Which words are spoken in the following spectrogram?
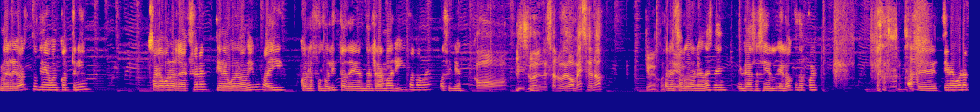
me río harto, tiene buen contenido. Saca buenas reacciones, tiene buenos amigos ahí con los futbolistas de- del Real Madrid y toda la. Así que Como el saludo a Messi, ¿no? Que me con el saludo a Messi y le hace así el, el otro después. Hace- tiene, buena,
